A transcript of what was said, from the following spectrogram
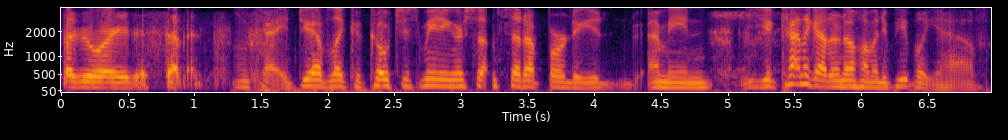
February the seventh. Okay. Do you have like a coaches meeting or something set up, or do you? I mean, you kind of got to know how many people you have.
